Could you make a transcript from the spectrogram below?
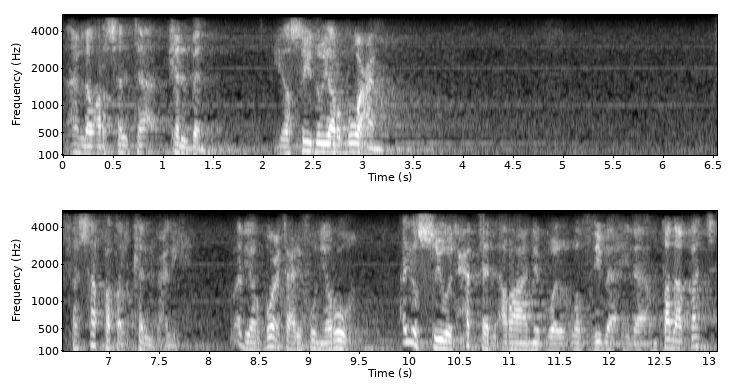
الآن لو أرسلت كلبا يصيد يربوعا فسقط الكلب عليه. واليربوع تعرفون يروغ. أي الصيود حتى الأرانب والظبا إذا انطلقت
